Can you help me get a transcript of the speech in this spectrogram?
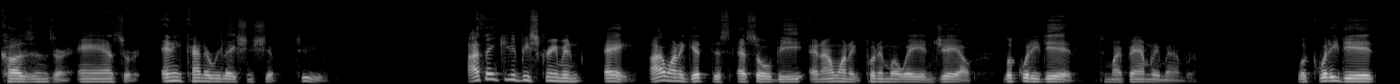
cousins or aunts or any kind of relationship to you, I think you'd be screaming, Hey, I want to get this SOB and I want to put him away in jail. Look what he did to my family member. Look what he did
